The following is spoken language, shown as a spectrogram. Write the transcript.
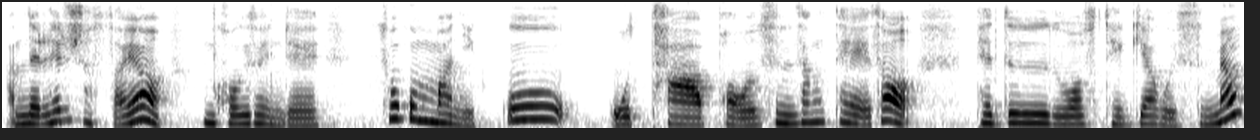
안내를 해주셨어요. 그럼 거기서 이제 속옷만 입고 옷 다 벗은 상태에서 베드 누워서 대기하고 있으면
